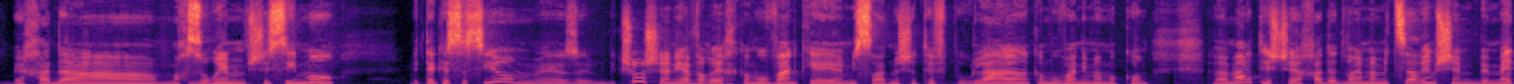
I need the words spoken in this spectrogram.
באחד המחזורים שסיימו, בטקס הסיום, אז ביקשו שאני אברך כמובן, כי המשרד משתף פעולה כמובן עם המקום. ואמרתי שאחד הדברים המצערים שהם באמת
